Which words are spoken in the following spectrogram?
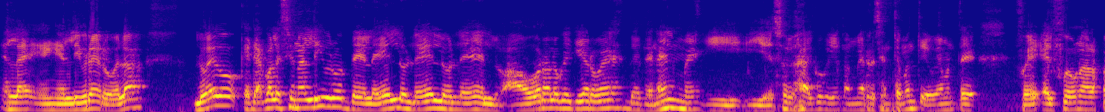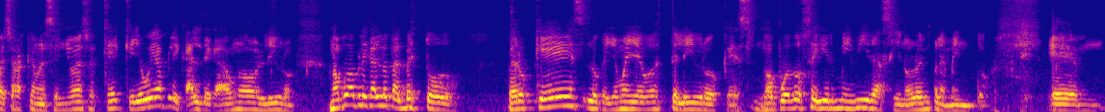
en, el librero, ¿verdad? Luego quería coleccionar libros de leerlos, leerlos, leerlos. Ahora lo que quiero es detenerme y, eso es algo que yo también recientemente, y obviamente fue, él fue una de las personas que me enseñó eso, es que, que yo voy a aplicar de cada uno de los libros. No puedo aplicarlo tal vez todo, pero ¿qué es lo que yo me llevo de este libro? Que es, no puedo seguir mi vida si no lo implemento. Eh,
